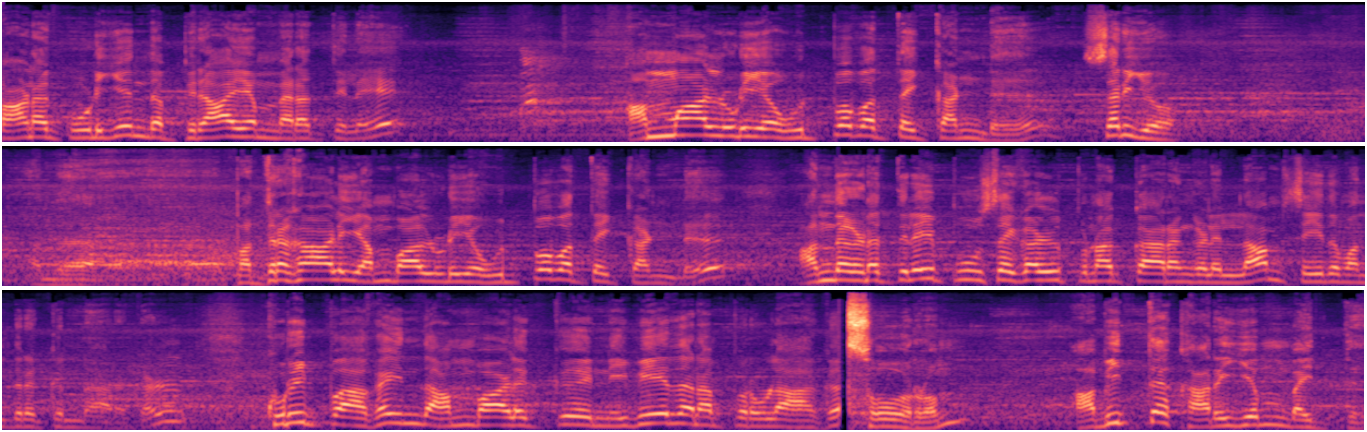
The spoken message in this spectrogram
காணக்கூடிய இந்த பிராயம் மரத்திலே அம்மாளுடைய உற்பவத்தை கண்டு சரியோ? அந்த பத்ரகாளி அம்பாளுடைய உற்பவத்தை கண்டு அந்த இடத்திலே பூசைகள் புனக்காரங்கள் எல்லாம் செய்து வந்திருக்கின்றார்கள். குறிப்பாக இந்த அம்பாளுக்கு நிவேதன பொருளாக சோறும் அவித்த கறியும் வைத்து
